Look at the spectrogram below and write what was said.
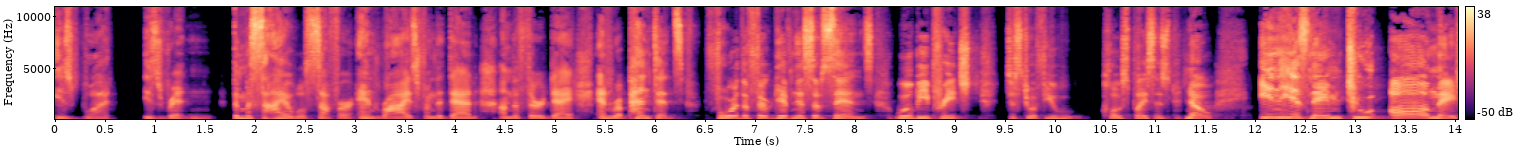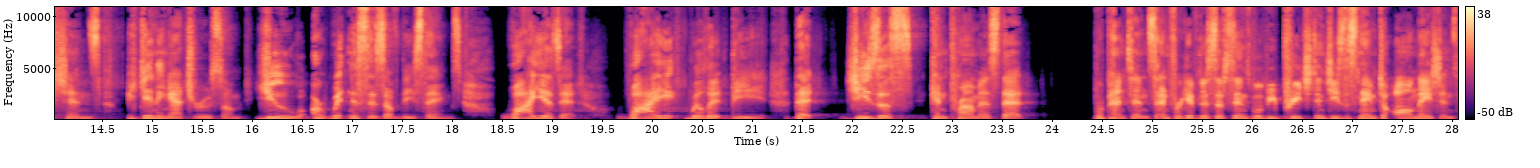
is what is written. The Messiah will suffer and rise from the dead on the third day. And repentance for the forgiveness of sins will be preached just to a few close places? No, in his name to all nations, beginning at Jerusalem. You are witnesses of these things. Why is it? Why will it be that Jesus can promise that repentance and forgiveness of sins will be preached in Jesus' name to all nations?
